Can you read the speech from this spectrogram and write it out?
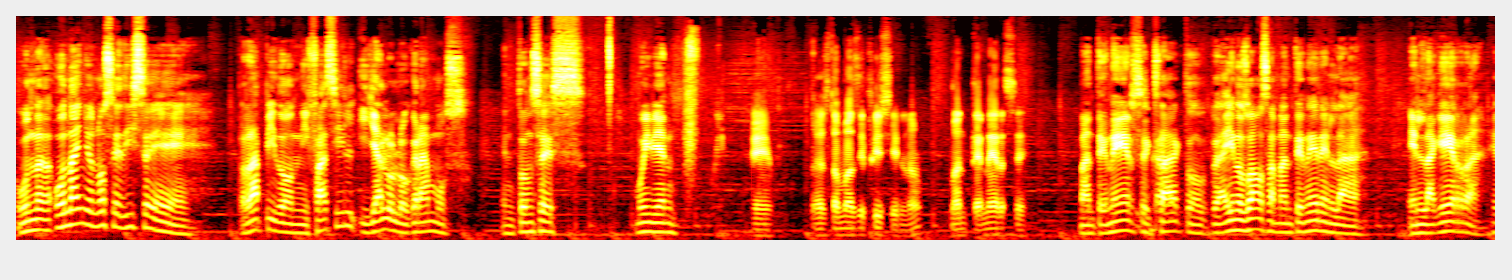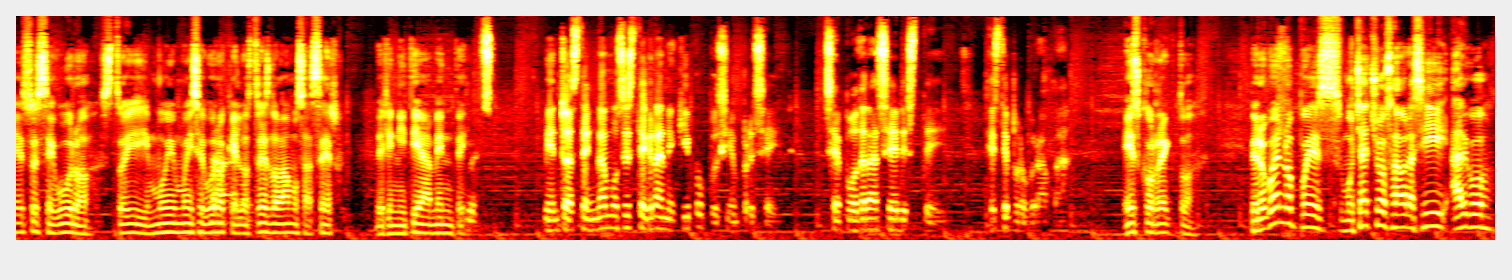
una- un año no se dice rápido ni fácil y ya lo logramos. Entonces, muy bien. Eh, está más difícil, ¿no? Mantenerse. Mantenerse, exacto. Ahí nos vamos a mantener en la, en la guerra, eso es seguro. Estoy muy, muy seguro que los tres lo vamos a hacer, definitivamente. Pues, mientras tengamos este gran equipo, pues siempre se, se podrá hacer este, este programa. Es correcto. Pero bueno, pues muchachos, ahora sí, algo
